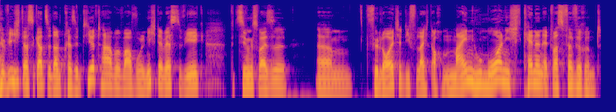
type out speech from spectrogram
Wie ich das Ganze dann präsentiert habe, war wohl nicht der beste Weg, beziehungsweise ähm, für Leute, die vielleicht auch meinen Humor nicht kennen, etwas verwirrend.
